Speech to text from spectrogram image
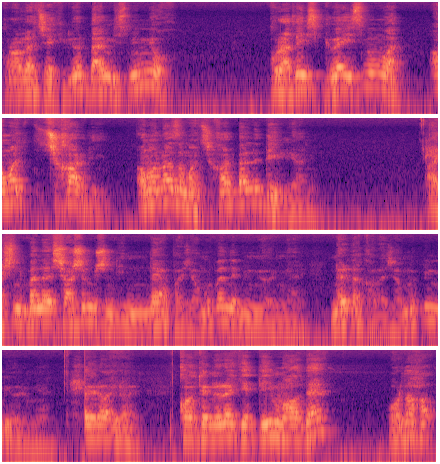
Kurala çekiliyor benim ismim yok. Burada is, güve ismim var ama çıkar değil. Ama ne zaman çıkar belli değil yani. Ay şimdi ben de şaşırmışım ne yapacağımı ben de bilmiyorum yani. Nerede kalacağımı bilmiyorum yani. Hayır hayır hayır. Konteynere gittiğim halde orada ha-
